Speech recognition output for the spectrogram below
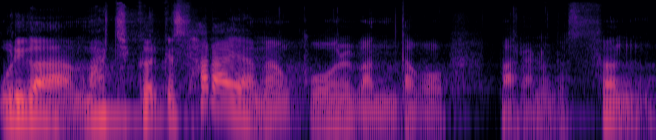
우리가 마치 그렇게 살아야만 구원을 받는다고 말하는 것은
